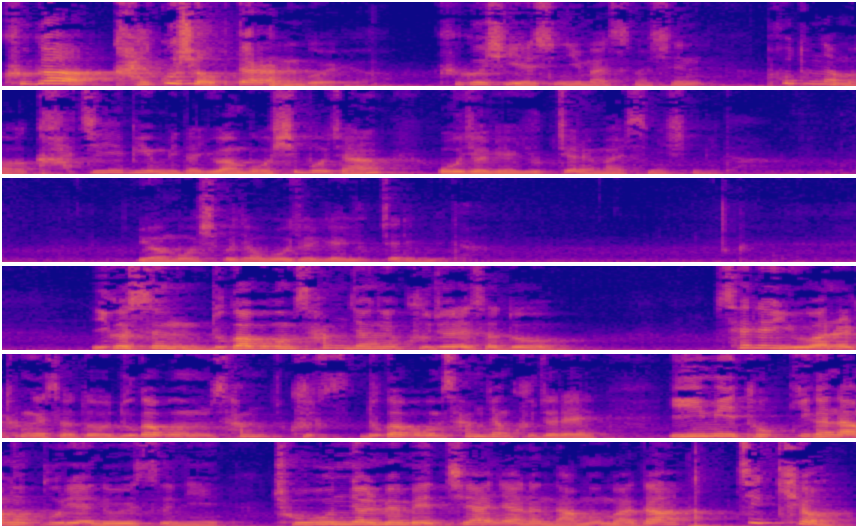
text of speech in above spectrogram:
그가 갈 곳이 없다라는 거예요. 그것이 예수님 말씀하신 포도나무와 가지의 비유입니다. 요한복음 15장 5절 이하 6절의 말씀이십니다. 요한복음 15장 5절 이하 6절입니다. 이것은 누가복음 3장의 9절에서도 세례 요한을 통해서도 누가복음 3 누가복음 3장 9절에 이미 도끼가 나무 뿌리에 놓였으니 좋은 열매 맺지 아니하는 나무마다 찍혀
